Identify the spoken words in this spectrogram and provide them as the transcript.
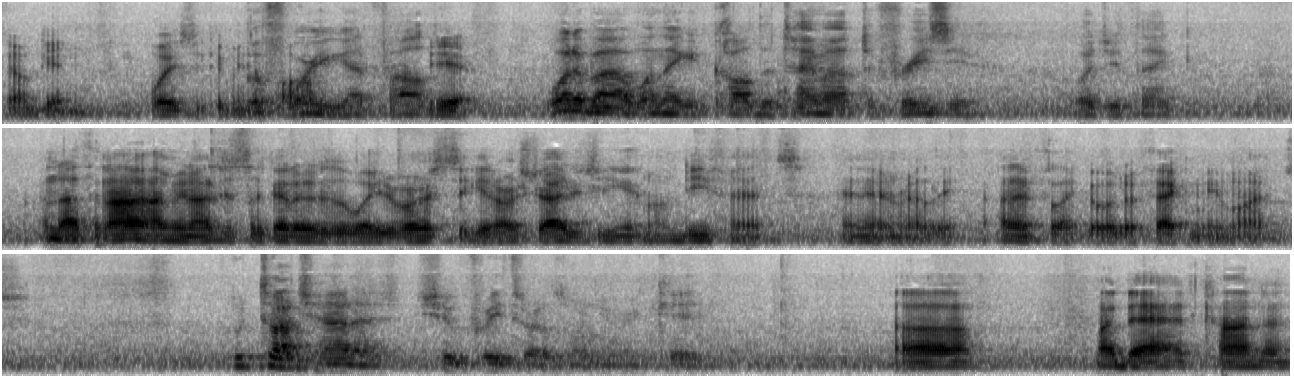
you know, getting ways to get me the ball. Before you got fouled? Yeah. What about when they called the timeout to freeze you? What'd you think? Nothing. I, I mean, I just look at it as a way for us to get our strategy in on defense, and then really, I didn't feel like it would affect me much. Who taught you how to shoot free throws when you were a kid? Uh, my dad, kinda,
